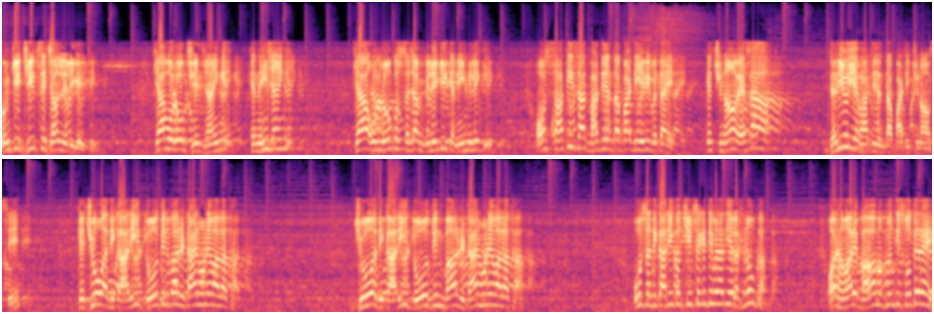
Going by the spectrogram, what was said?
उनकी जीप से जान ले ली गई थी, क्या वो लोग जेल जाएँगे क्या नहीं जाएँगे? क्या उन लोगों को सजा मिलेगी क्या नहीं मिलेगी? और साथ ही साथ भारतीय जनता पार्टी ये भी बताए कि चुनाव ऐसा डरी हुई है भारतीय जनता पार्टी चुनाव से कि जो अधिकारी दो दिन बाद रिटायर होने वाला था, जो अधिकारी दो दिन बाद रिटायर होने वाला था, उस अधिकारी को चीफ सेक्रेटरी बना दिया लखनऊ का और हमारे बाबा मुख्यमंत्री सोते रहे।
